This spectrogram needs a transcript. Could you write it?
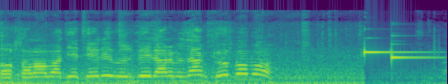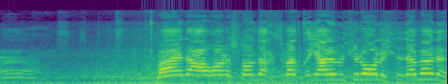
Sog' salomat yetaylik. O'zbeklarimiz ham ko'p ammo. Men endi Afg'onistonda xizmat qilganim uchun olishdi-da meni.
